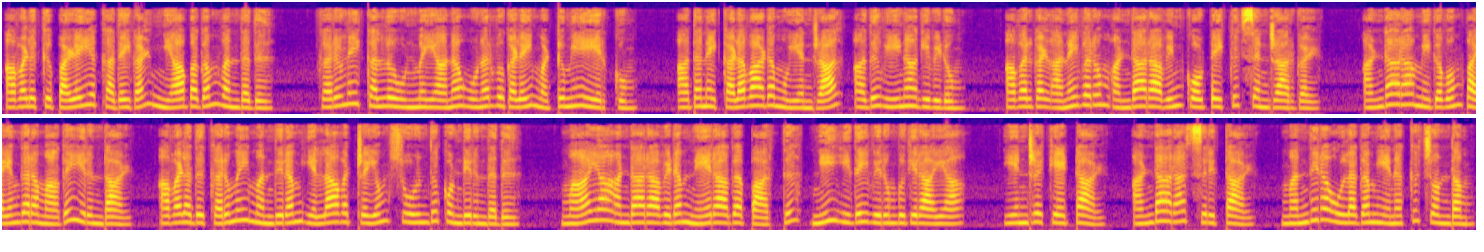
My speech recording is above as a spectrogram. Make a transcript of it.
அவளுக்கு பழைய கதைகள் ஞாபகம் வந்தது. கருணை கல்லு உண்மையான உணர்வுகளை மட்டுமே ஏற்கும். அதனை களவாட முயன்றால் அது வீணாகிவிடும். அவர்கள் அனைவரும் அண்டாராவின் கோட்டைக்குச் சென்றார்கள். அண்டாரா மிகவும் பயங்கரமாக இருந்தாள். அவளது கருமை மந்திரம் எல்லாவற்றையும் சூழ்ந்து கொண்டிருந்தது. மாயா அண்டாராவிடம் நேராக பார்த்து நீ இதை விரும்புகிறாயா? என்று கேட்டாள். அண்டாரா சிரித்தாள். மந்திர உலகம் எனக்கு சொந்தம்.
